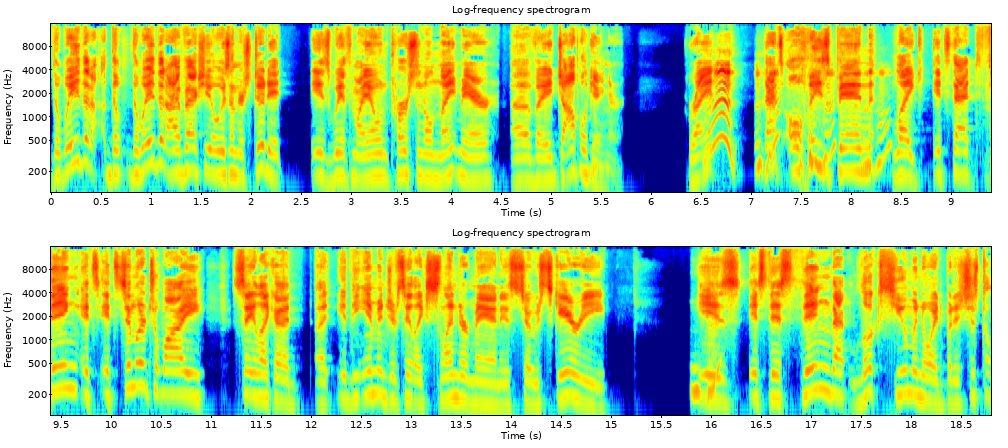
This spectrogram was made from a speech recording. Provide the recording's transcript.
the way that the, the way that I've actually always understood it is with my own personal nightmare of a doppelganger. Right? Mm-hmm. That's always been like it's that thing. It's it's similar to why say like a, a the image of say like Slender Man is so scary. Mm-hmm. Is it's this thing that looks humanoid, but it's just a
